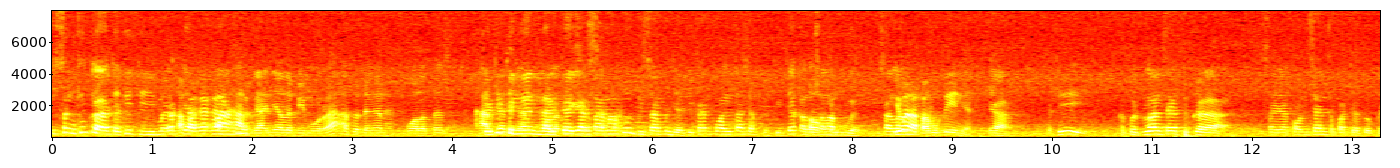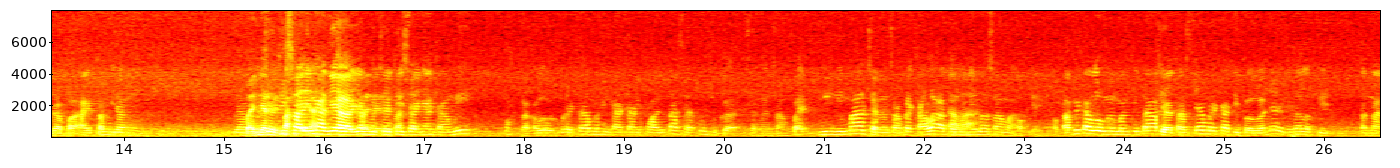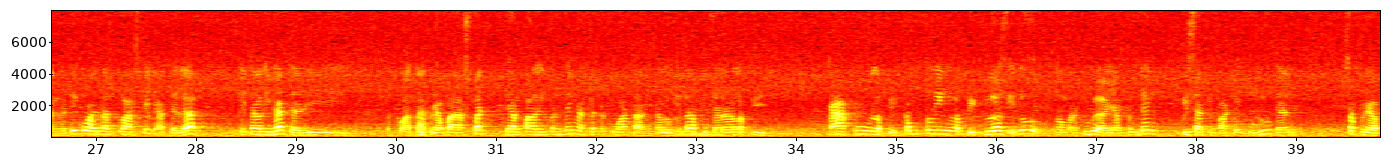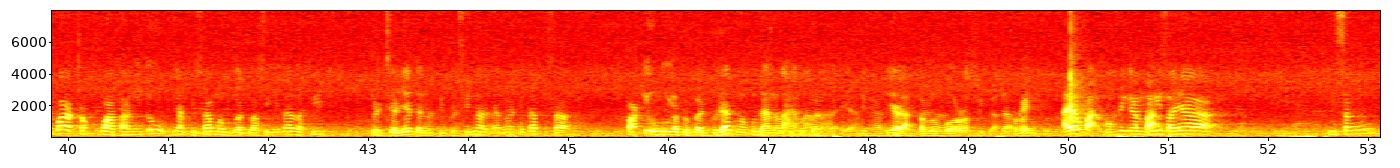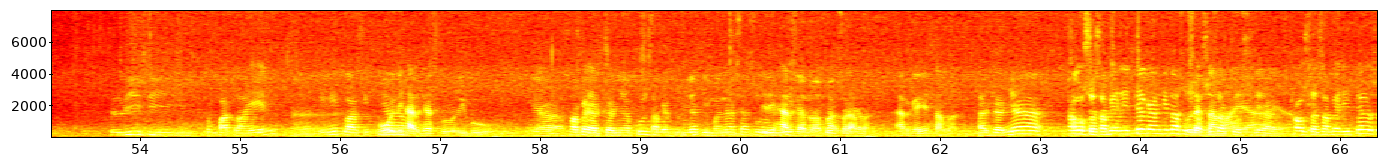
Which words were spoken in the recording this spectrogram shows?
iseng juga jadi di merek Apakah yang karena harganya lebih murah atau dengan kualitas harga jadi dengan, dengan harga yang sama, pun bisa menjadikan kualitas yang berbeda kalau okay. salah buat. Salah Gimana Pak buktinya? Ya, jadi kebetulan saya juga saya konsen kepada beberapa item yang yang Banyak menjadi saingan ya, ya yang menjadi saingan kami Nah, kalau mereka meningkatkan kualitas, saya pun juga jangan sampai minimal jangan sampai kalah atau kalah. minimal sama. Okay. Okay. Tapi kalau memang kita di atasnya, mereka di bawahnya, kita lebih tenang. Jadi kualitas plastik adalah kita lihat dari Kekuatan. beberapa aspek yang paling penting ada kekuatan. Kalau kita bicara lebih kaku, lebih kempling, lebih gloss itu nomor dua. Yang penting bisa dipakai dulu dan seberapa kekuatan itu yang bisa membuat plastik kita lebih berjaya dan lebih bersinar karena kita bisa pakai untuk yang beban berat maupun dan tahan lama ya. ringan. Nggak perlu boros juga. Nggak Oke. perlu boros. Ayo Pak, buktikan Pak. Ini saya iseng beli di tempat lain. Hmm. Ini plastiknya. Oh, ini harga 10.000. Ya, sampai harganya pun sampai belinya di mana saya suruh. Jadi harga Bapak berapa? Harganya sama. Harganya kalau sudah sampai retail kan kita susah Udah susah sama bos, ya, ya. Kalau sudah sampai retail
